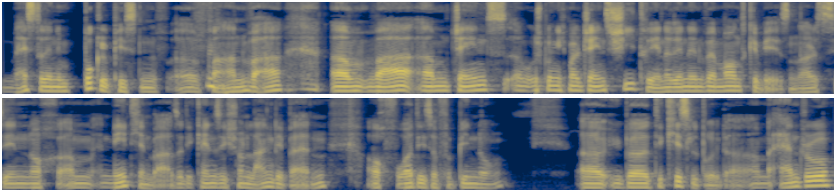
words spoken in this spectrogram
Meisterin im Buckelpistenfahren äh, war, ähm, war ähm, Janes, äh, ursprünglich mal Janes Skitrainerin in Vermont gewesen, als sie noch ähm, ein Mädchen war. Also die kennen sich schon lang, die beiden, auch vor dieser Verbindung äh, über die Kisselbrüder. Ähm, Andrew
